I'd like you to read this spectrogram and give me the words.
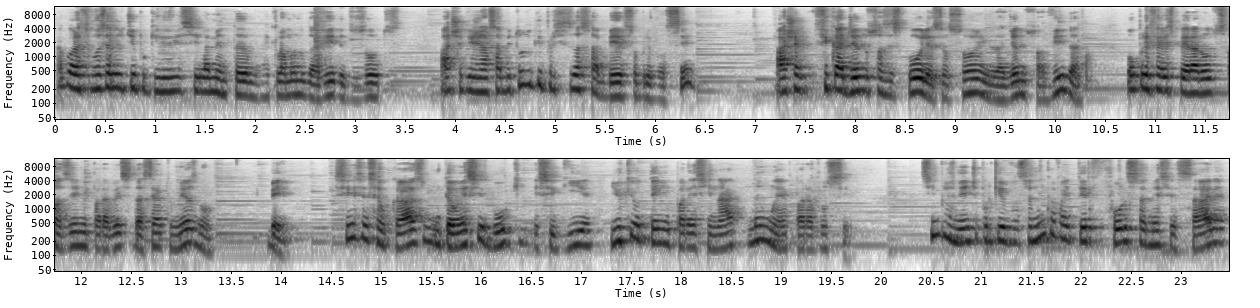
Agora, se você é do tipo que vive se lamentando, reclamando da vida dos outros, acha que já sabe tudo o que precisa saber sobre você? Acha que fica adiando suas escolhas, seus sonhos, adiando sua vida? Ou prefere esperar outros fazerem para ver se dá certo mesmo? Bem, se esse é seu caso, então esse e-book, esse guia e o que eu tenho para ensinar não é para você simplesmente porque você nunca vai ter força necessária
